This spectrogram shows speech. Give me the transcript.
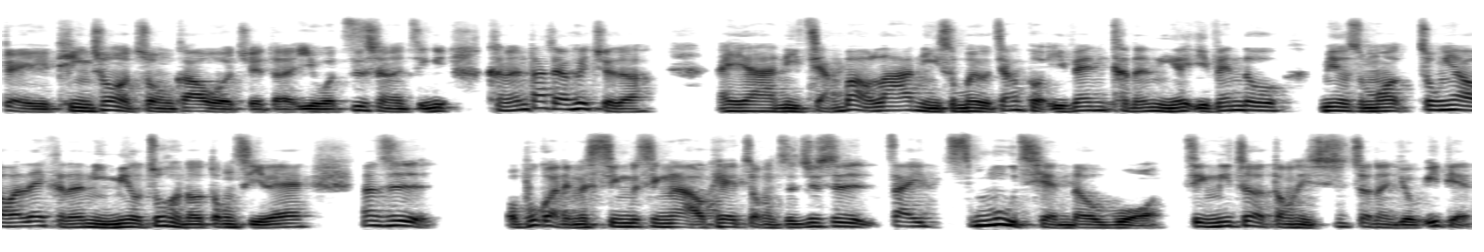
给听众的忠告，我觉得以我自身的经历，可能大家会觉得，哎呀，你讲不好啦，你什么有这样多 event，可能你的 event 都没有什么重要的嘞，可能你没有做很多东西嘞，但是。我不管你们信不信啦，OK，总之就是在目前的我经历这个东西是真的有一点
